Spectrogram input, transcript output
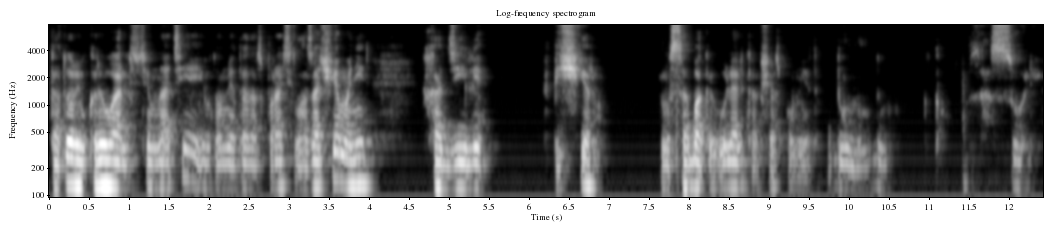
которые укрывались в темноте. И вот он меня тогда спросил, а зачем они ходили в пещеру? Мы с собакой гуляли, как сейчас помню, это думал, думал, за солью.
